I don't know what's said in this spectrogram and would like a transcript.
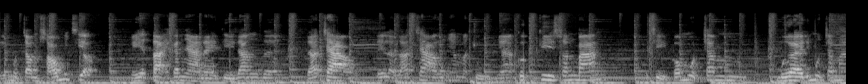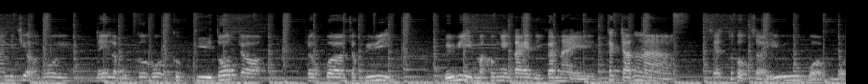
đến 160 triệu. Mà hiện tại căn nhà này thì đang giá chào đây là giá chào nha mà chủ nhà cực kỳ xoắn bán. Chỉ có 110 đến 120 triệu thôi. Đây là một cơ hội cực kỳ tốt cho cho cho quý vị. Quý vị mà không nhanh tay thì căn này chắc chắn là sẽ thuộc sở hữu của một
